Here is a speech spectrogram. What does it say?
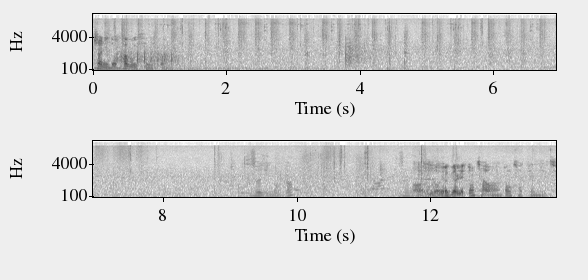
천천히 너 하고 있으니까. 차 부서진 건가? 어? 이거 여기 원래 똥차, 어, 똥차 되는 거지.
